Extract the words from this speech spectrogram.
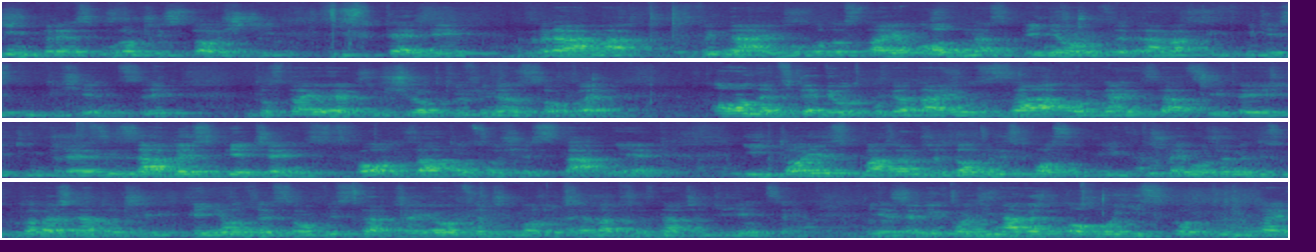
imprez, uroczystości i wtedy w ramach wynajmu, bo dostają od nas pieniądze w ramach tych 20 tysięcy, dostają jakieś środki finansowe, one wtedy odpowiadają za organizację tej imprezy, za bezpieczeństwo, za to, co się stanie. I to jest, uważam, że dobry sposób. I tutaj możemy dyskutować na to, czy pieniądze są wystarczające, czy może trzeba przeznaczyć więcej. Jeżeli chodzi nawet o boisko tutaj,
